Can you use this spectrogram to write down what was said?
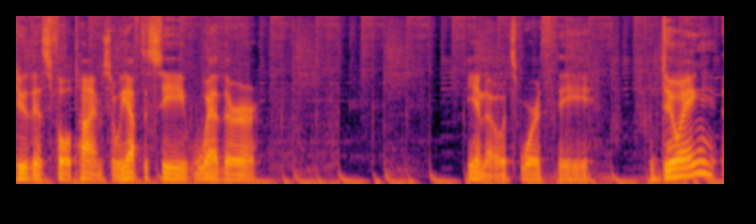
do this full time. So we have to see whether, you know, it's worth the doing.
